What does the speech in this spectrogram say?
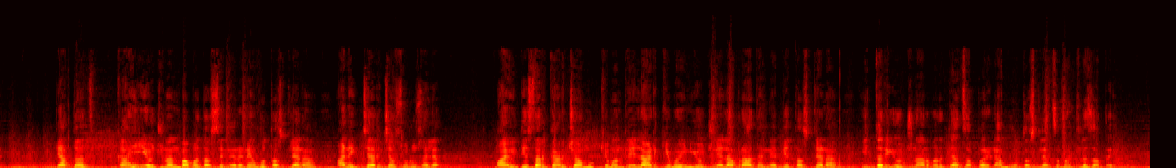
त्यातच काही योजनांबाबत असे निर्णय होत असल्यानं अनेक चर्चा सुरू झाल्यात. महायुती सरकारच्या मुख्यमंत्री लाडकी बहीण योजनेला प्राधान्य देत असल्यानं इतर योजनांवर त्याचा परिणाम होत असल्याचं म्हटलं जात आहे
